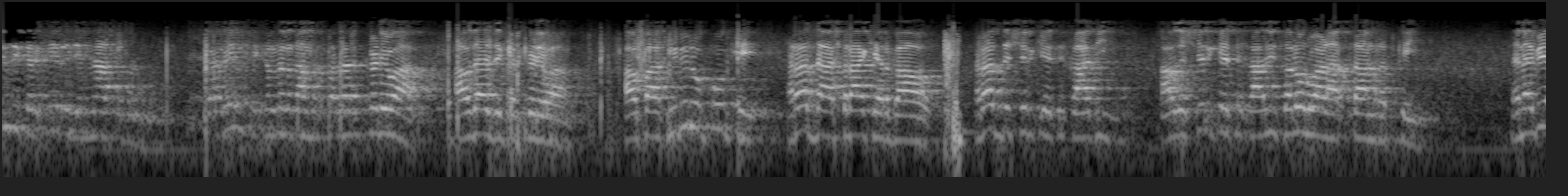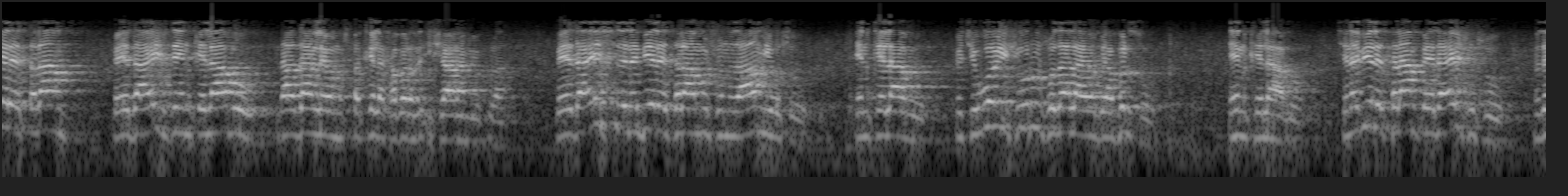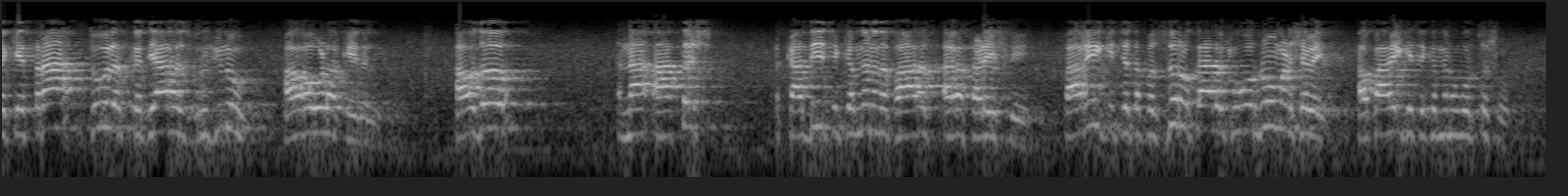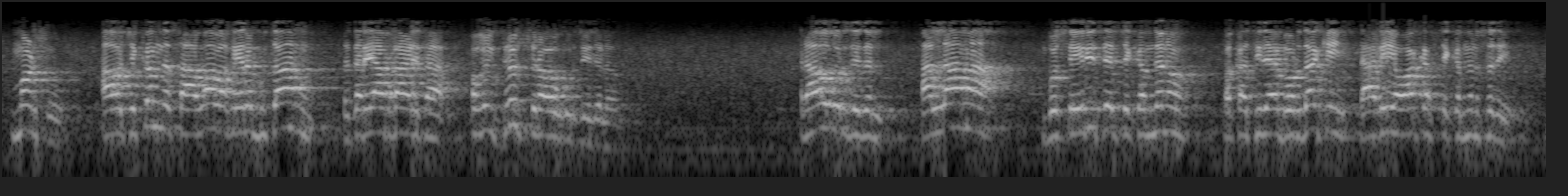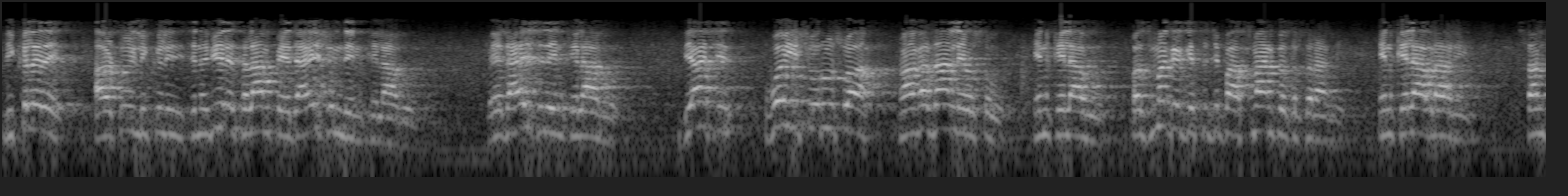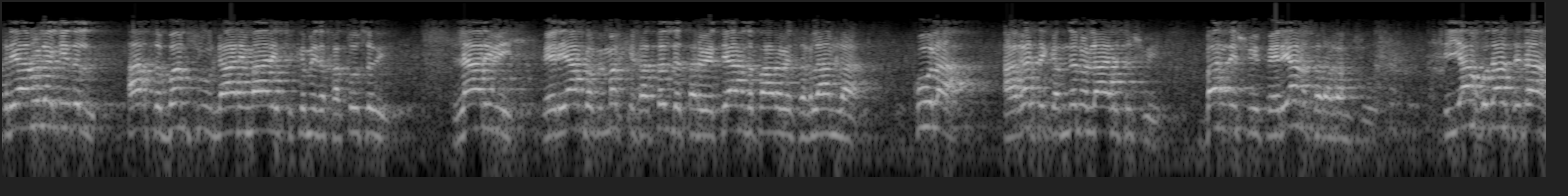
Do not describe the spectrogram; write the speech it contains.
ذکر کړی د ناس کړي چې کومه دا مسله کړي وا او دا ذکر کړي وا او په اخیری رکوع کې رد اشراک ارباو رد شرک اعتقادي او د شرک اعتقادي څلور واړه اقسام رد کړي د نبی علیہ السلام پیدایش د انقلاب دا ځان له مستقله خبره اشاره مې کړه پیدایش د نبی علیہ السلام شنو عام یو شو انقلاب چې وای شروع شو دا لا یو بیا بل شو انقلاب چې نبی علیہ السلام پیدایش شو نو د کسرا دولس کدیارس برجونو او اوله کېدل او د نا آتش قاضي چې کمندونو د فارس هغه سړی شوی پاغي کې چې په زرو کالو کې ور نو مړ شوی او پاغي کې چې کمندونو ورته شو مړ شو او چې کم د ساوا و غیره بوتان د دریاب غاړې ته هغه درس راو ګرځیدل راو ورزیدل علامه بوسیری سے چې کمدنو په قصیده برده کې داغي او عکس چې کمدنو سره لیکل دي او ټول لیکل دي چې نبی علیہ السلام پیدایش هم د انقلاب پیدایش د انقلاب بیا چې وای شروع شو هغه ځان له وسو انقلاب پس مګه کې چې په اسمان کې سر سره انقلاب راغی سنتریانو لګیدل هر څه بند شو لارې مارې چې کومې د خطو سوي لارې وي پیریان په مخ کې خطل د ترویتیانو د پاره وې سغلام لا کولا هغه ته کمندونو لارې څه شوي بند شوي پیریان سره غم شو چې یا خدا سدا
